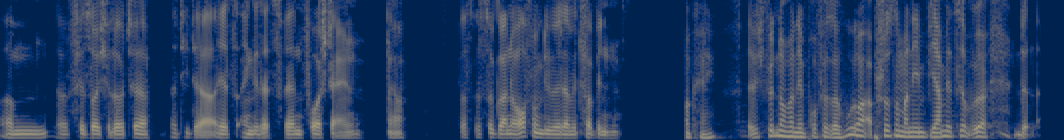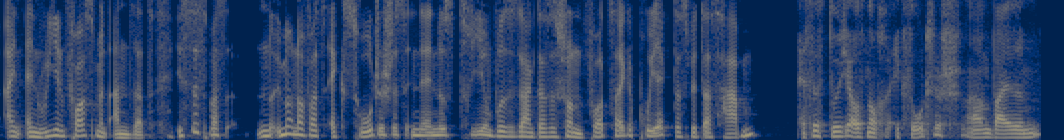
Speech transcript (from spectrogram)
ähm, für solche Leute, die da jetzt eingesetzt werden, vorstellen. Ja, das ist sogar eine Hoffnung, die wir damit verbinden. Okay. Ich würde nochmal den Professor Huber Abschluss nochmal nehmen. Wir haben jetzt über ein, ein Reinforcement-Ansatz. Ist das was immer noch was Exotisches in der Industrie und wo Sie sagen, das ist schon ein Vorzeigeprojekt, dass wir das haben? Es ist durchaus noch exotisch, ähm, weil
